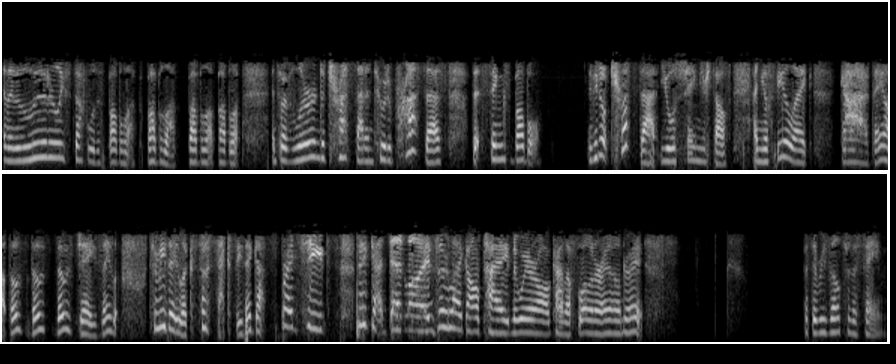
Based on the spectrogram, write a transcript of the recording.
And then literally stuff will just bubble up, bubble up, bubble up, bubble up. And so I've learned to trust that intuitive process that things bubble. If you don't trust that, you will shame yourself and you'll feel like God, they are those those those J's. They look to me they look so sexy. They got spreadsheets. They got deadlines. They're like all tight, and we're all kind of floating around, right? But the results are the same.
